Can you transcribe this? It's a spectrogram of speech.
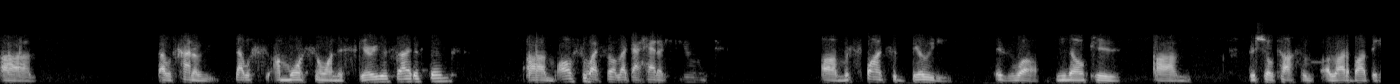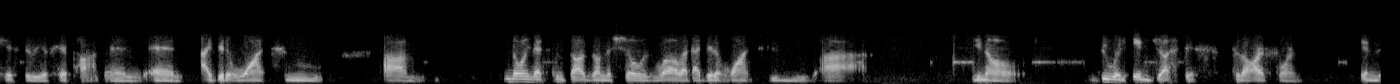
um, that was kind of that was I'm more so on the scarier side of things. Um, also, I felt like I had a huge um, responsibility as well, you know, because um, the show talks a lot about the history of hip hop, and and I didn't want to, um, knowing that Snoop Dogg's on the show as well, like I didn't want to, uh, you know, do an injustice to the art form in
